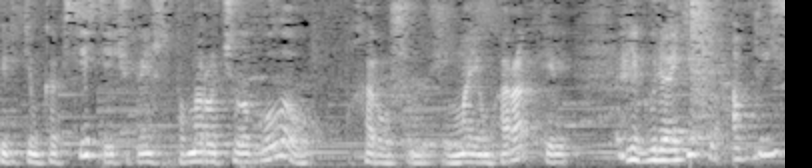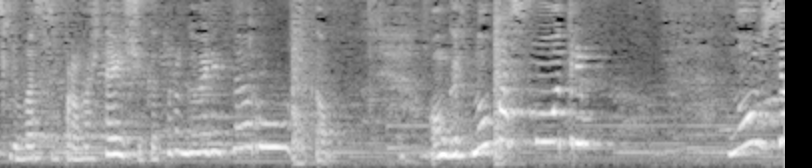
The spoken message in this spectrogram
перед тем, как сесть, я еще, конечно, поморочила голову по-хорошему, в моем характере. Я говорю, а если, а вот если у вас сопровождающий, который говорит на русском? Он говорит, ну, посмотрим. Ну, все,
